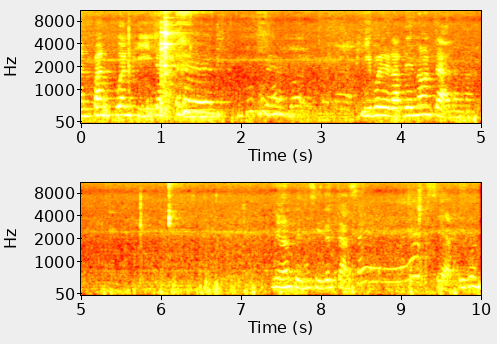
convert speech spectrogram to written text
นั่นปั้นพวนผีจ้ะผีบริรับได้นอนจ้ะนั่นน่ะเนี่ยมันเป็นสีจะจัดแซ่บเสียบที่คน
